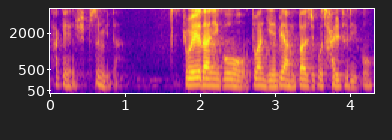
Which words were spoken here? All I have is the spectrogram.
하게 쉽습니다. 교회 다니고 또한 예배 안 빠지고 잘 드리고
